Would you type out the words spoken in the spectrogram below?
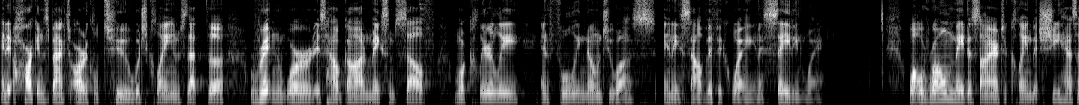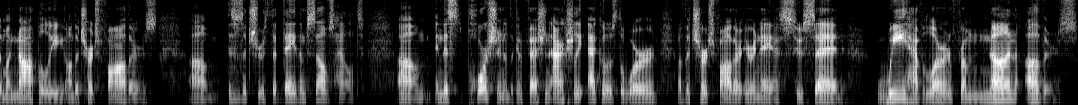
And it harkens back to Article 2, which claims that the written word is how God makes himself more clearly and fully known to us in a salvific way, in a saving way. While Rome may desire to claim that she has a monopoly on the church fathers, um, this is a truth that they themselves held. Um, and this portion of the confession actually echoes the word of the church father Irenaeus, who said, We have learned from none others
